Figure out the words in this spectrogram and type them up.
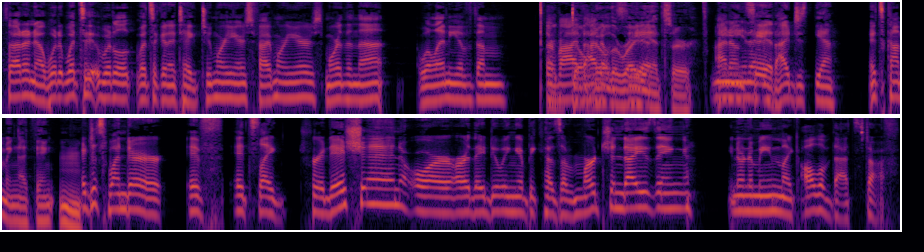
so I don't know what what's it what'll, what's it going to take? Two more years? Five more years? More than that? Will any of them survive? I don't know the right it. answer. I don't see it. I just yeah, it's coming. I think. I just wonder if it's like tradition or are they doing it because of merchandising? You know what I mean? Like all of that stuff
